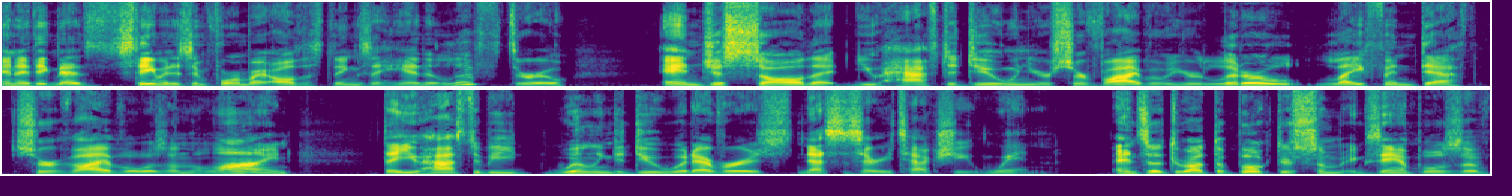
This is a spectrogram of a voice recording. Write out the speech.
And I think that statement is informed by all the things that he had to live through and just saw that you have to do when your survival, your literal life and death survival is on the line, that you have to be willing to do whatever is necessary to actually win. And so throughout the book, there's some examples of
